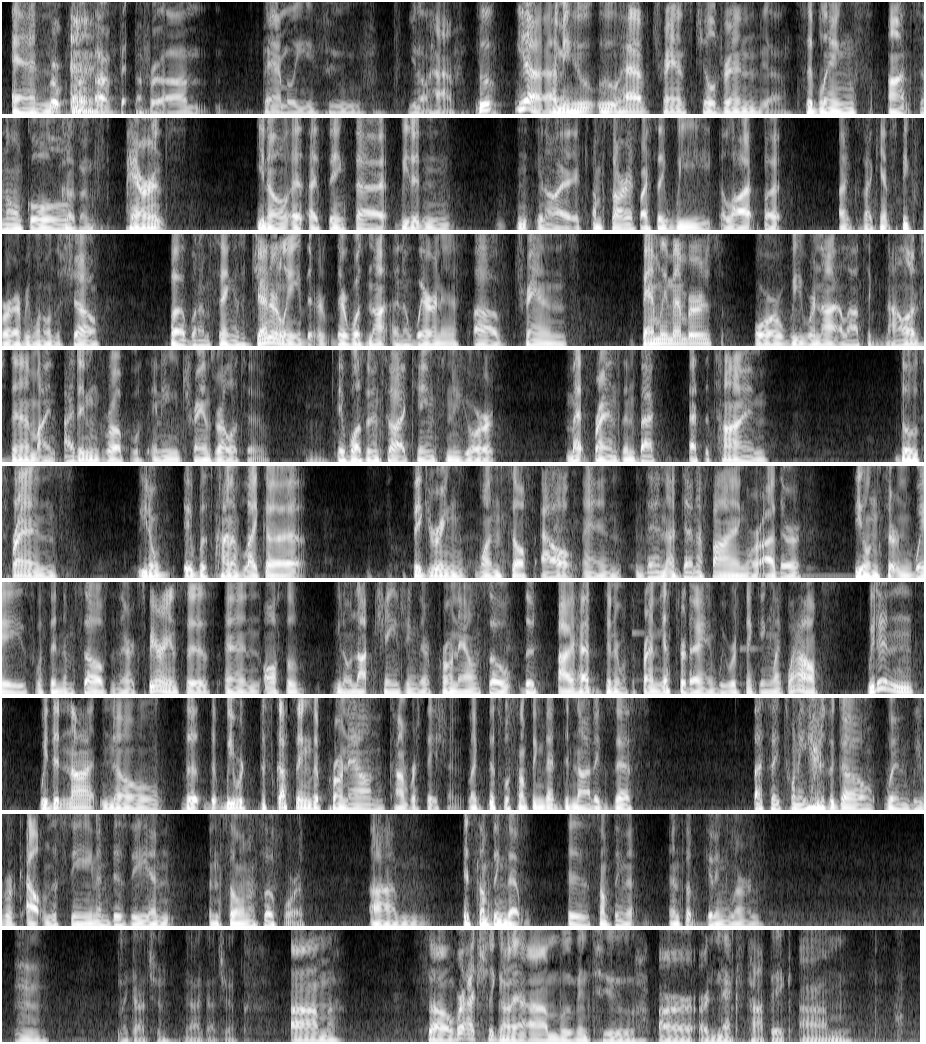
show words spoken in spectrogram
And for for, uh, for um families who you know have you know, who, yeah, I mean, who who have trans children, Yeah. siblings, aunts and uncles, Cousins. parents. You know, I, I think that we didn't. You know, I, I'm sorry if I say we a lot, but because I, can't speak for everyone on the show. But what I'm saying is, generally, there there was not an awareness of trans family members, or we were not allowed to acknowledge them. I I didn't grow up with any trans relatives. Mm. It wasn't until I came to New York, met friends, and back at the time, those friends, you know, it was kind of like a figuring oneself out and then identifying or either feeling certain ways within themselves and their experiences and also you know not changing their pronouns. So the i had dinner with a friend yesterday and we were thinking like wow we didn't we did not know the we were discussing the pronoun conversation. Like this was something that did not exist let's say 20 years ago when we were out in the scene and busy and and so on and so forth. Um it's something that is something that ends up getting learned I got you. Yeah, I got you. Um, so we're actually gonna um, move into our our next topic. Um,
